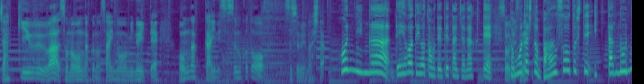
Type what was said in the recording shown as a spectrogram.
ジャッキー・ウーはその音楽の才能を見抜いて音楽界に進むことを進めました。本人が出よう出ようと思って出たんじゃなくて、ね、友達の伴奏として行ったのに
